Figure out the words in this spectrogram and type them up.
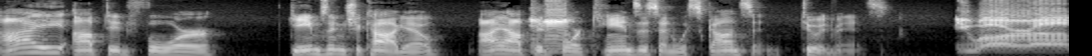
I opted for games in Chicago. I opted Mhm. for Kansas and Wisconsin to advance. You are uh,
